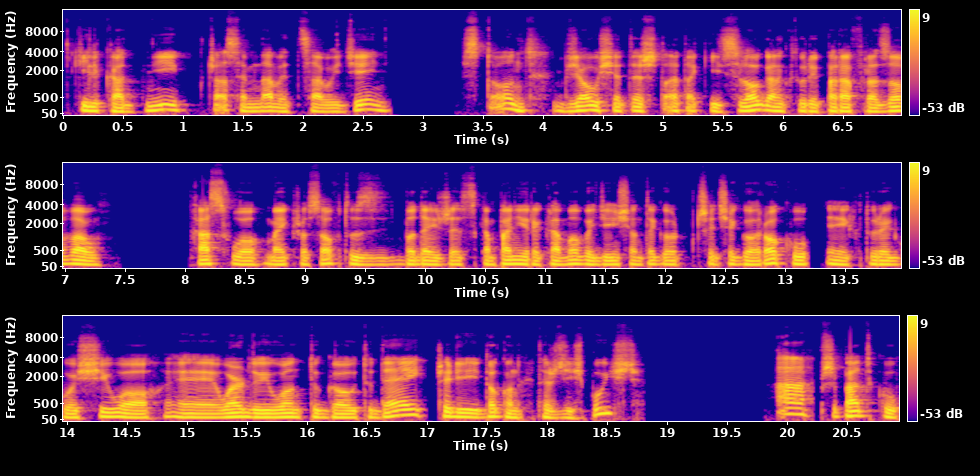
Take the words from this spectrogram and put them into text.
kilka dni, czasem nawet cały dzień. Stąd wziął się też ta, taki slogan, który parafrazował hasło Microsoftu z, bodajże z kampanii reklamowej 93 roku, które głosiło e, Where do you want to go today? Czyli dokąd chcesz dziś pójść? A w przypadku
